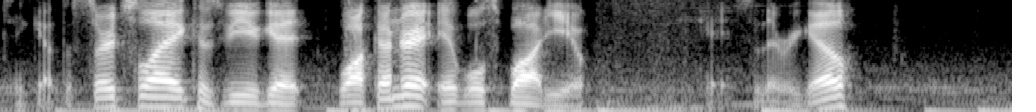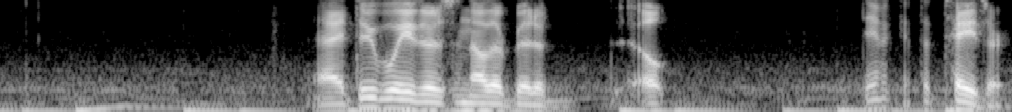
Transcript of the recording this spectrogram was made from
Take out the searchlight, because if you get walk under it, it will spot you. Okay, so there we go. And I do believe there's another bit of... Oh. Damn it, get the taser.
